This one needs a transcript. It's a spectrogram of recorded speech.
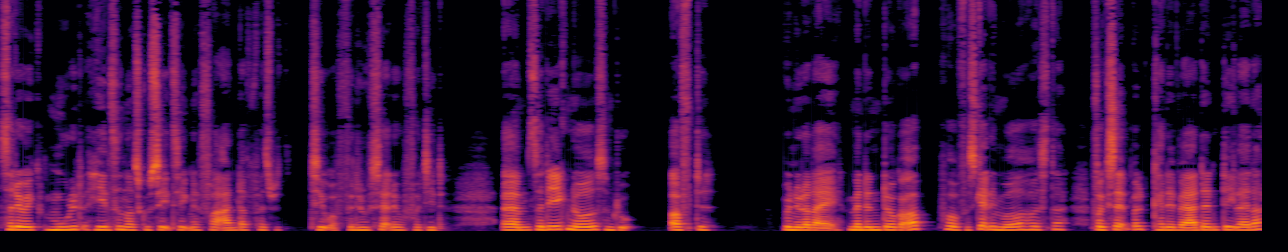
så er det jo ikke muligt hele tiden at skulle se tingene fra andre perspektiver, fordi du ser det jo fra dit. Um, så det er ikke noget, som du ofte benytter dig af, men den dukker op på forskellige måder hos dig. For eksempel kan det være den del af dig,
